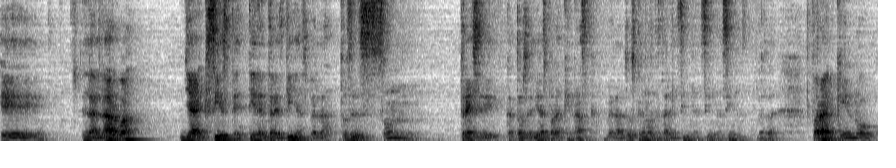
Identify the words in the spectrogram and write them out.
eh, la larva ya existe, tiene tres días, ¿verdad? Entonces son 13, 14 días para que nazca, ¿verdad? Entonces tenemos que estar encima, encima, encima, ¿verdad? Para que no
